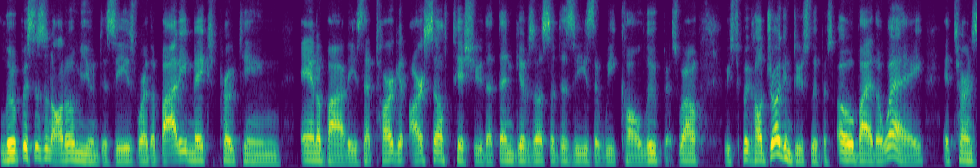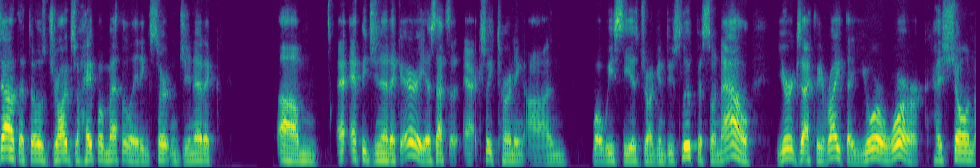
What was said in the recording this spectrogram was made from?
Lupus is an autoimmune disease where the body makes protein antibodies that target our self tissue that then gives us a disease that we call lupus. Well, we used to call drug induced lupus. Oh, by the way, it turns out that those drugs are hypomethylating certain genetic um, epigenetic areas. That's actually turning on what we see as drug induced lupus. So now you're exactly right that your work has shown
